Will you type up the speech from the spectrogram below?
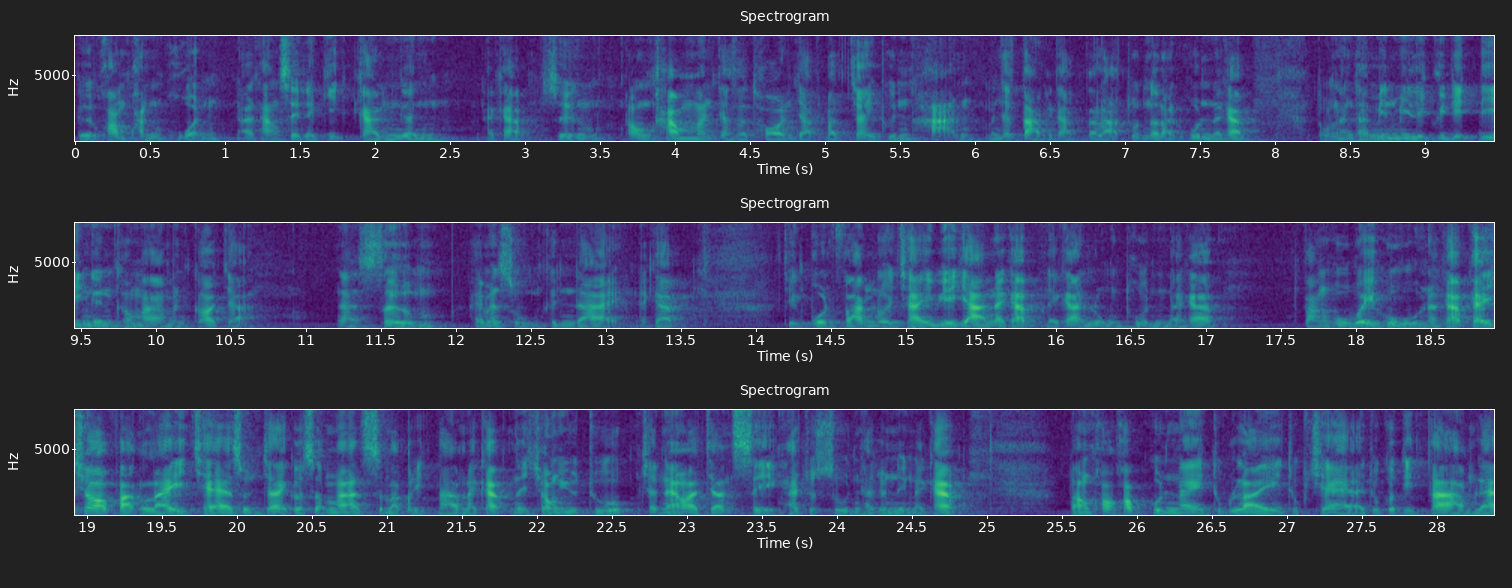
เกิดความผันผวนนะทางเศรษฐกิจการเงินนะครับ ซึ่งทองคำมันจะสะท้อนจากปัจจัยพื้นฐาน มันจะต่างจากตลาดทุนตลาดหุ้นนะครับ ตรงนั้นถ้ามันมี liquidity เงินเข้ามามันก็จะนะเสริมให้มันสูงขึ้นได้นะครับ จึงโปรดฟังโดยใช้วิทยาณนะครับในการลงทุนนะครับ ฟังหูไว้หูนะครับ ใครชอบฝากไลค์แชร์สนใจก็สามารถสมัครติดตามนะครับ ในช่อง YouTube c h anel อาจารย์เสก 5.0 5.1 นะครับ ต้องขอขอบคุณในทุกไลค์ทุกแชร์ ทุกกดติดตาม และ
